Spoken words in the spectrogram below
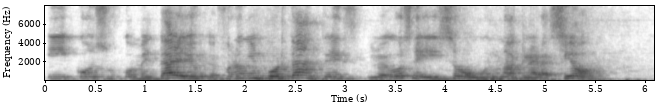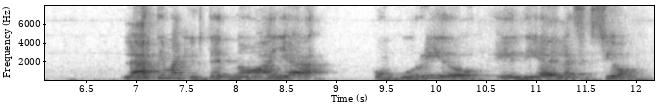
y con sus comentarios que fueron importantes, luego se hizo una aclaración. Lástima que usted no haya concurrido el día de la sesión,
